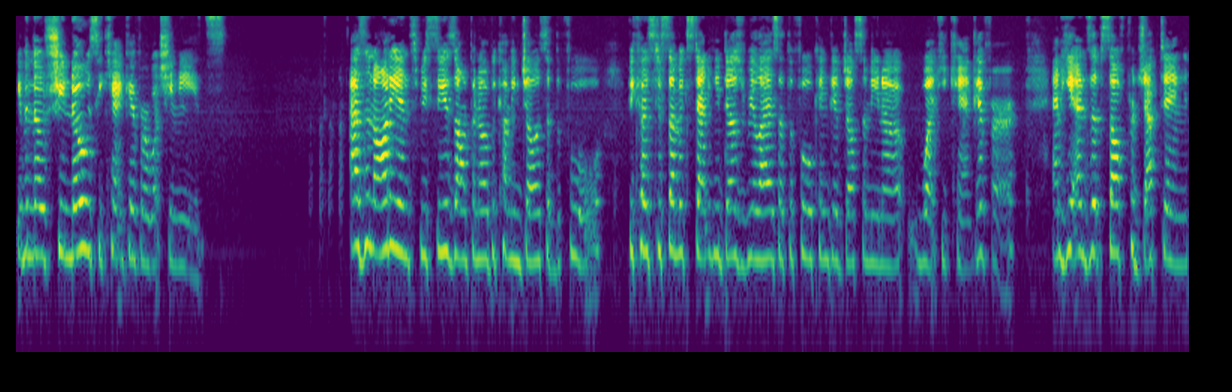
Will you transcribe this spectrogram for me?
even though she knows he can't give her what she needs. As an audience, we see Zampano becoming jealous of the fool, because to some extent he does realize that the fool can give Gelsomina what he can't give her. And he ends up self projecting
